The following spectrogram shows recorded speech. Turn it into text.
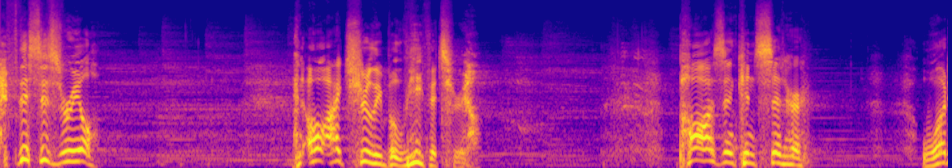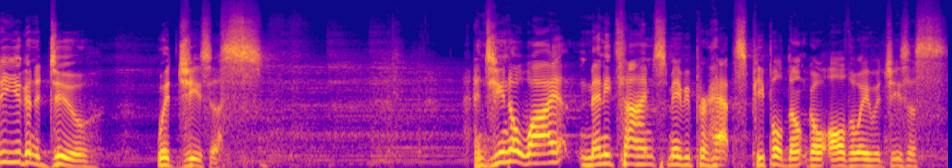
if this is real. And oh, I truly believe it's real. Pause and consider what are you going to do with Jesus? And do you know why many times, maybe perhaps, people don't go all the way with Jesus?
